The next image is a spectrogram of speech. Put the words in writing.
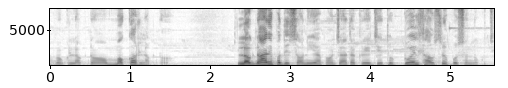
आपन को लग्न मकर लग्न लग्नाधिपति शनि आप जतक जेहतु ट्वेल्थ हाउस पोषण रखुच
